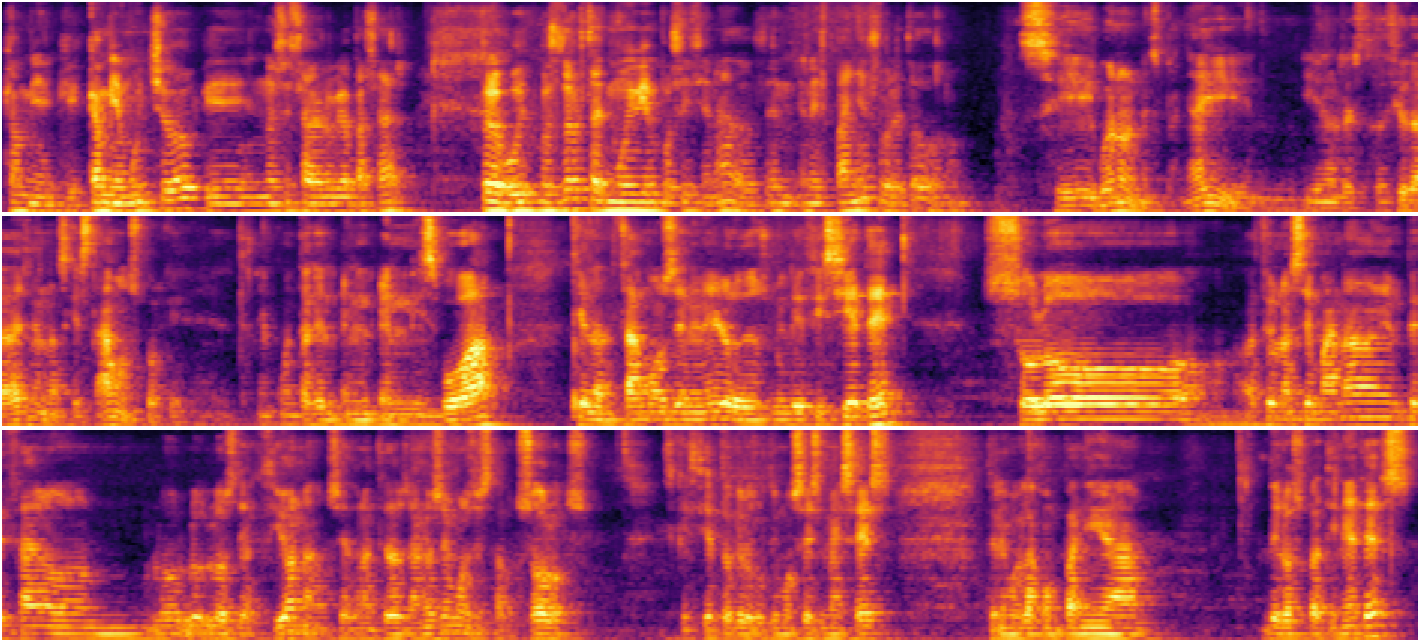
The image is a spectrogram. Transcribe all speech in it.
Cambia, que cambia mucho, que no se sabe lo que va a pasar. Pero vo- vosotros estáis muy bien posicionados, en, en España sobre todo, ¿no? Sí, bueno, en España y en, y en el resto de ciudades en las que estamos, porque ten en cuenta que en, en Lisboa, que lanzamos en enero de 2017, solo hace una semana empezaron lo- lo- los de Acciona, o sea, durante dos años hemos estado solos. Es que es cierto que los últimos seis meses tenemos la compañía de los patinetes,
